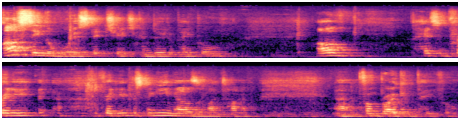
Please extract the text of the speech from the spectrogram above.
I've seen the worst that church can do to people. I've had some pretty, pretty interesting emails in my time um, from broken people.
